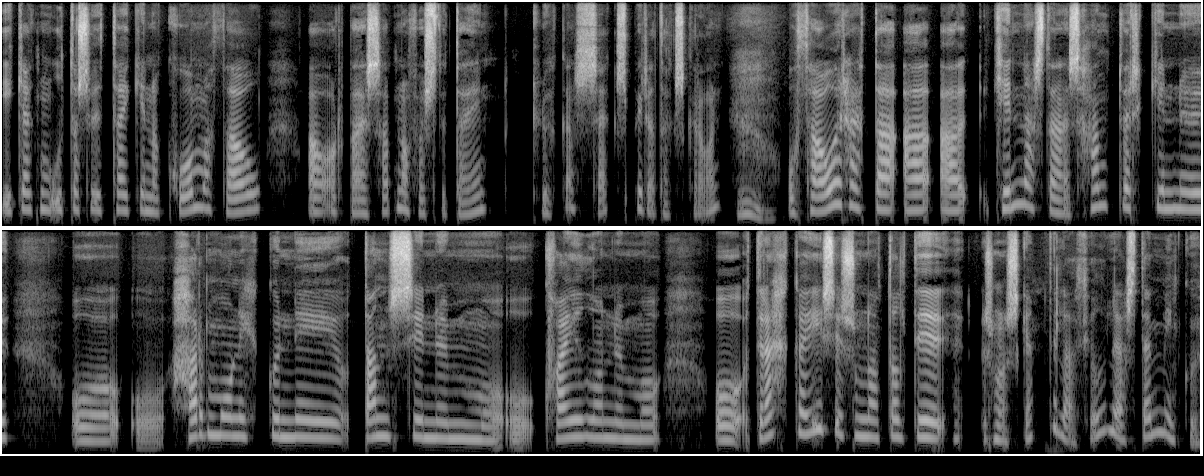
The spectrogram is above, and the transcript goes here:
í gegnum útasviðtækin að koma þá á orðbæðisafn á föstu daginn klukkan 6 byrjadagsgráin Mm. og þá er hægt að, að, kynast aðeins handverkinu og, og harmonikunni og dansinum og, og kvæðunum og, og drekka í sér svona, daldi, svona skemmtilega þjóðlega stemmingu.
